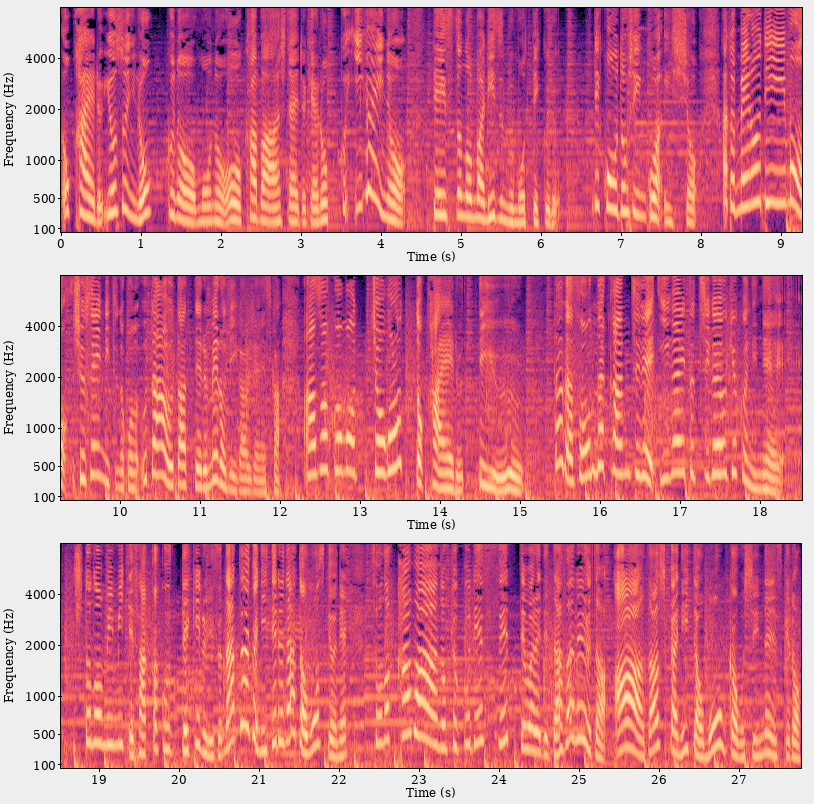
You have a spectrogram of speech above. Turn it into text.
を変える。要するにロックのものをカバーしたいときは、ロック以外のテイストの、まあ、リズム持ってくる。で、コード進行は一緒。あと、メロディーも主旋律のこの歌を歌ってるメロディーがあるじゃないですか。あそこもちょごろっと変えるっていう。ただ、そんな感じで意外と違う曲にね、人の耳って錯覚できるんですよ。なんとなく似てるなとは思うんですけどね。そのカバーの曲ですって言われて出されると、ああ、確かにって思うかもしれないですけど、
